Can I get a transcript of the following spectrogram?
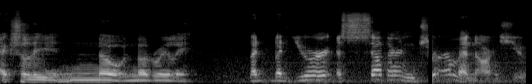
actually, no, not really. But but you're a Southern German, aren't you?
